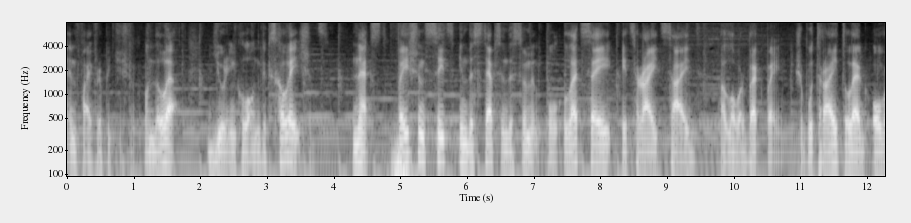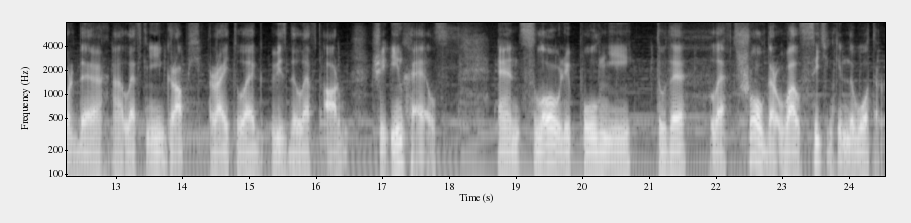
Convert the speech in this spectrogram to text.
and 5 repetitions on the left during long exhalations. Next, patient sits in the steps in the swimming pool. Let's say it's right side lower back pain. She put right leg over the uh, left knee, grab right leg with the left arm. She inhales and slowly pull knee to the left shoulder while sitting in the water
